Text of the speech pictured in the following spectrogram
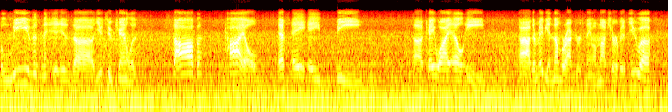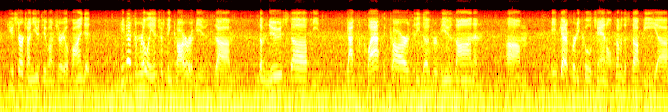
believe his, his uh, YouTube channel is Saab Kyle, S-A-A-B, uh, K-Y-L-E. Uh, there may be a number after his name, I'm not sure, but if you, uh, if you search on YouTube, I'm sure you'll find it he does some really interesting car reviews. Um, some new stuff. He's got some classic cars that he does reviews on, and um, he's got a pretty cool channel. Some of the stuff he uh,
